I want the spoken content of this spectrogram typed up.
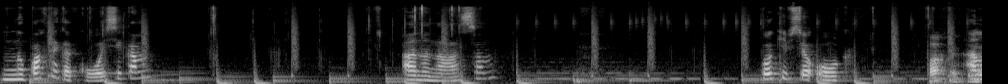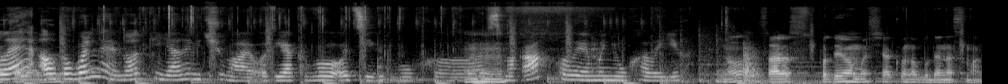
Ну, пахне кокосиком ананасом. Поки все ок. Пахне Але пінаколадою. алкогольної нотки я не відчуваю. От як в оцих двох е, Мгм. смаках, коли ми нюхали їх. Ну, зараз подивимось, як воно буде на смак.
